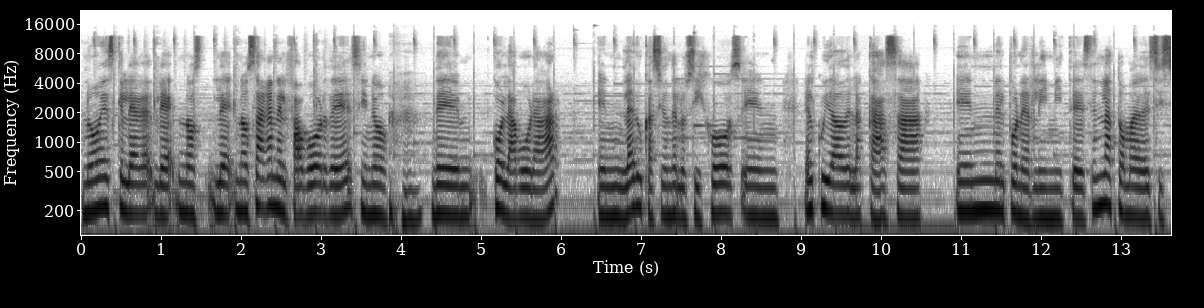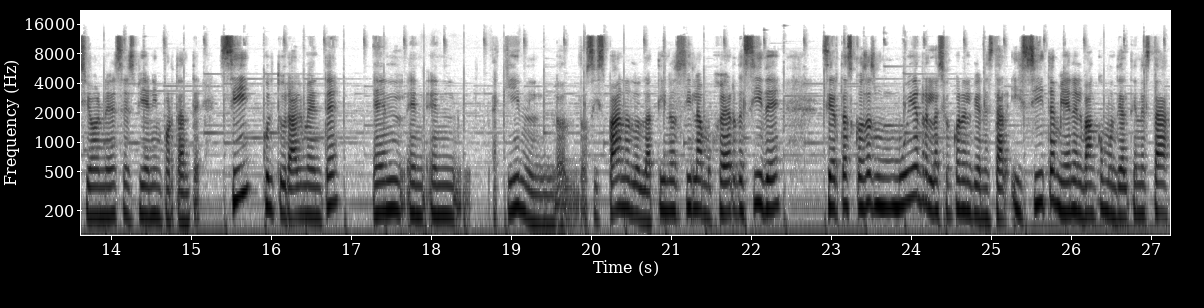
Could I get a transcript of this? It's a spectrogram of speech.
no es que le, nos, hagan el favor de, sino de colaborar en la educación de los hijos, en el cuidado de la casa, en el poner límites, en la toma de decisiones, es bien importante. Sí, culturalmente, en, aquí en los hispanos, los latinos, sí la mujer decide ciertas cosas muy en relación con el bienestar. Y sí, también el Banco Mundial tiene esta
